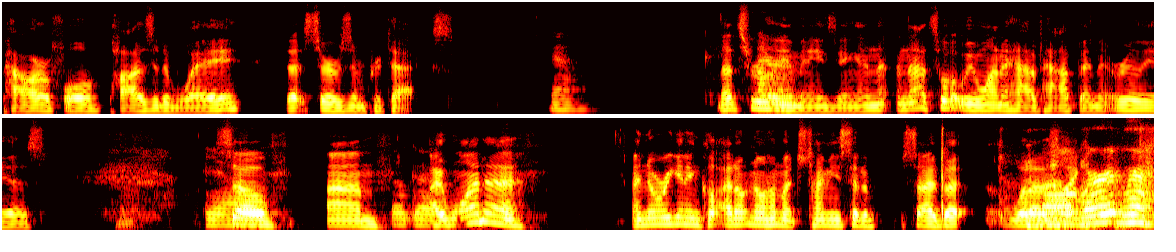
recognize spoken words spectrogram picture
powerful, positive way that serves and protects. Yeah. That's really I- amazing. And, and that's what we want to have happen. It really is. Yeah. So um so. I wanna I know we're getting close. I don't know how much time you set aside, but what I was well, like we're, we're,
